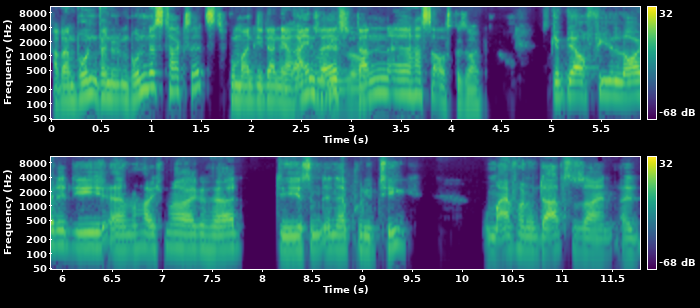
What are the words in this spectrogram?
Aber im Bund, wenn du im Bundestag sitzt, wo man die dann ja, ja reinwählt, dann äh, hast du ausgesorgt. Es gibt ja auch viele Leute, die, ähm, habe ich mal gehört, die sind in der Politik, um einfach nur da zu sein, halt,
